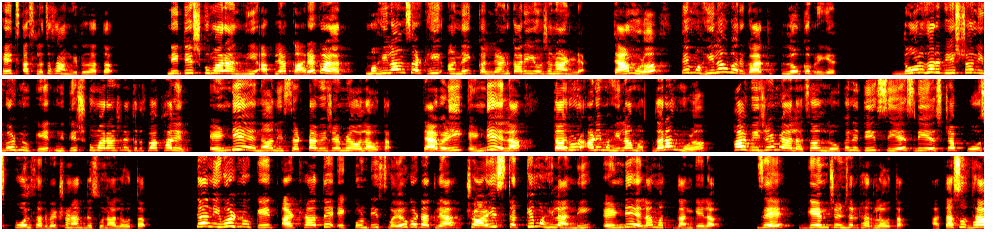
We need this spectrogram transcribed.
हेच असल्याचं सांगितलं जातं. नितीश कुमारांनी आपल्या कार्यकाळात महिलांसाठी अनेक कल्याणकारी योजना आणल्या. त्यामुळं ते महिला वर्गात लोकप्रिय आहेत. दोन हजार वीसच्या निवडणुकीत नितीश कुमारांच्या नेतृत्वाखालील एनडीएनं निसट्टा विजय मिळवला होता. त्यावेळी एनडीएला तरुण आणि महिला मतदारांमुळं हा विजय मिळाल्याचं लोकनीती सीएसडीएसच्या पोस्ट पोल सर्वेक्षणात दिसून आलं होतं. त्या निवडणुकीत अठरा ते एकोणतीस वयोगटातल्या चाळीस टक्के महिलांनी एनडीएला मतदान केलं जे गेम चेंजर ठरलं होतं. आता सुद्धा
